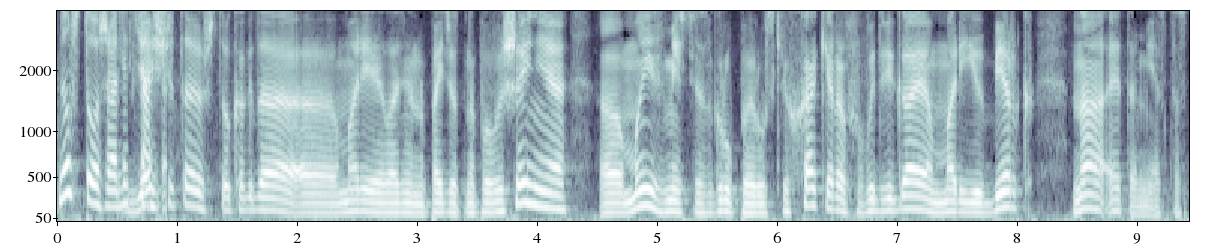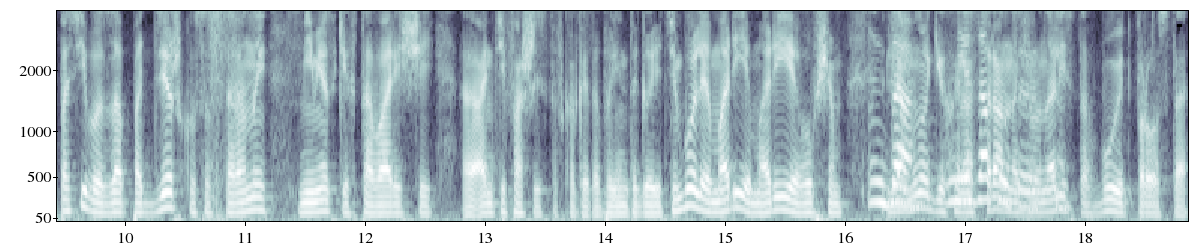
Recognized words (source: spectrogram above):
Ну что же, Александр. Я считаю, что когда э, Мария Владимировна пойдет на повышение, э, мы вместе с группой русских хакеров выдвигаем Марию Берг на это место место. Спасибо за поддержку со стороны немецких товарищей э, антифашистов, как это принято говорить. Тем более Мария, Мария, в общем, для да, многих иностранных журналистов будет просто.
